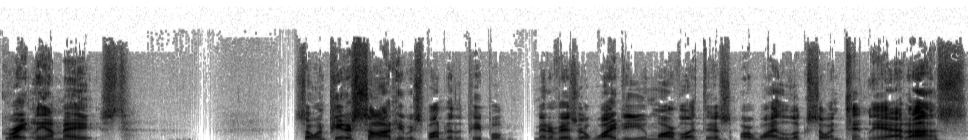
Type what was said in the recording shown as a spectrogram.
greatly amazed. So when Peter saw it, he responded to the people, Men of Israel, why do you marvel at this, or why look so intently at us,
